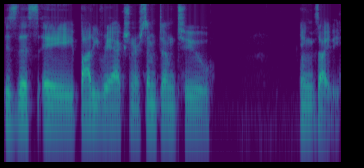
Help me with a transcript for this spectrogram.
is this a body reaction or symptom to anxiety?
